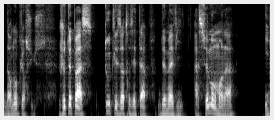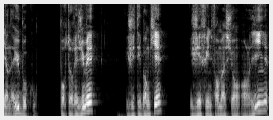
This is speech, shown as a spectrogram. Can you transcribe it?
dans nos cursus. Je te passe toutes les autres étapes de ma vie à ce moment-là, il y en a eu beaucoup. Pour te résumer, j'étais banquier, j'ai fait une formation en ligne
